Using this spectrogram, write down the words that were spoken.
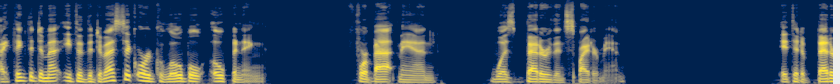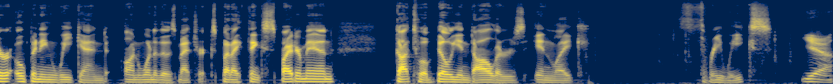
I think the dom- either the domestic or global opening for Batman was better than Spider Man. It did a better opening weekend on one of those metrics, but I think Spider Man got to a billion dollars in like three weeks. Yeah,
